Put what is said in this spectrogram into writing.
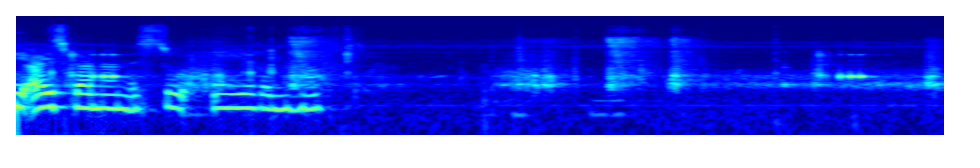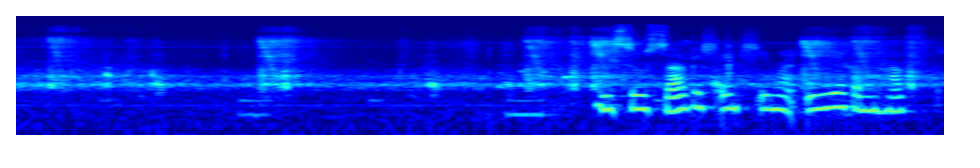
Die Eisbahn ist so ehrenhaft. Wieso sage ich eigentlich immer ehrenhaft?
